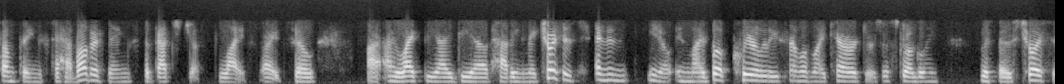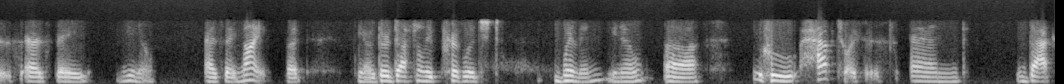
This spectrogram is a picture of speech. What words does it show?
some things to have other things, but that's just life, right? So I, I like the idea of having to make choices. And then, you know, in my book, clearly some of my characters are struggling with those choices as they, you know, as they might. But, you know, they're definitely privileged women, you know, uh, who have choices. And that's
